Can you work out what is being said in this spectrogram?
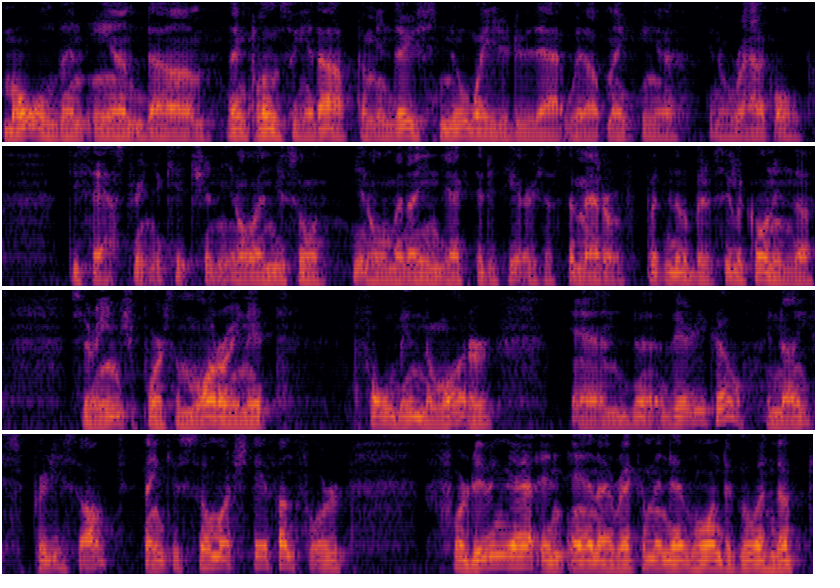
mold and, and um, then closing it up. I mean, there's no way to do that without making a, you know, radical disaster in your kitchen, you know, and you saw, you know, when I injected it here, it's just a matter of putting a little bit of silicone in the syringe, pour some water in it, fold in the water, and uh, there you go. A nice, pretty sock. Thank you so much, Stefan, for for doing that. And, and I recommend everyone to go and look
